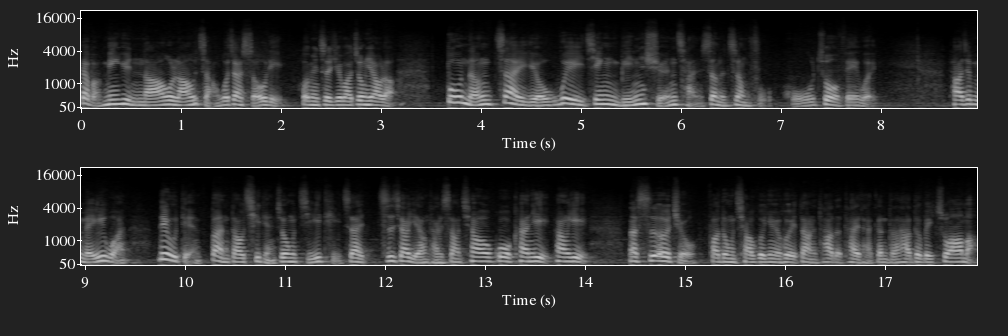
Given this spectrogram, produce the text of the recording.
要把命运牢牢掌握在手里，后面这句话重要了。不能再由未经民选产生的政府胡作非为，他就每晚六点半到七点钟集体在自家阳台上敲锅抗议抗议。那四二九发动敲锅音乐会，当然他的太太跟他都被抓嘛。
